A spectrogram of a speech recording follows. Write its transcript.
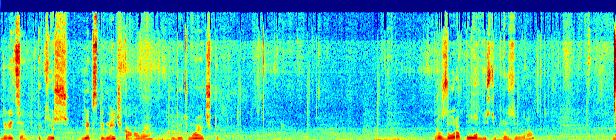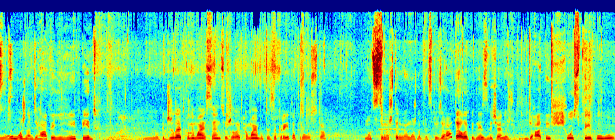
дивіться, такі ж як спідничка, але йдуть маєчки. Прозора, повністю прозора. Ну, можна вдягати її під, ну, під жилетку, немає сенсу. Жилетка має бути закрита просто. Ну, з цими штаньми можна, в принципі, вдягати, але під низ, звичайно вдягати щось типу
